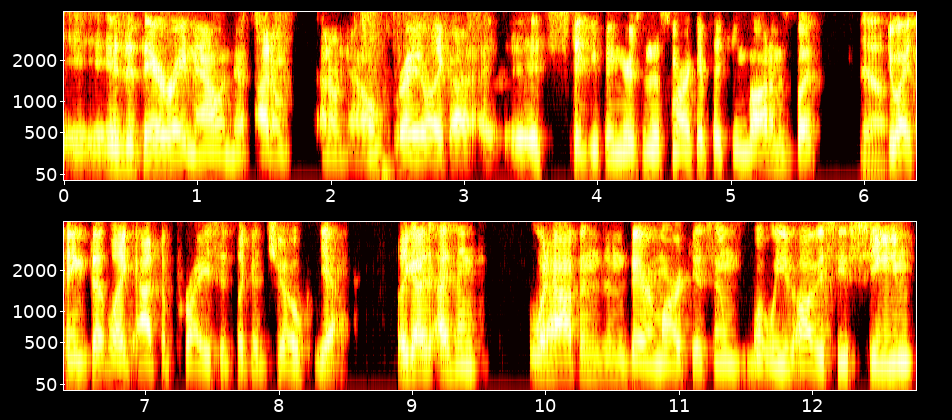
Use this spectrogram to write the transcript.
is it there right now? And I don't, I don't know, right? Like, I, it's sticky fingers in this market picking bottoms. But Yeah. do I think that like at the price, it's like a joke? Yeah. Like, I, I think what happens in bear markets and what we've obviously seen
